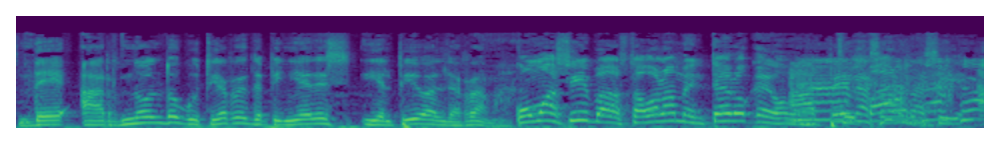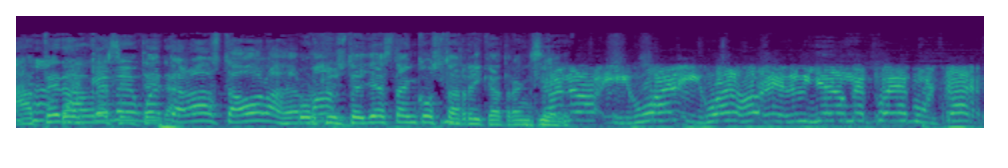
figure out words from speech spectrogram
de Arnoldo Gutiérrez de Piñeres y el Pío Valderrama. ¿Cómo así? Hasta ahora me entero que... Apenas ahora sí, apenas ¿Por ahora qué se me entera. hasta ahora, Germán? Porque usted ya está en Costa Rica, tranquilo. No, no, igual, igual Jorge Luis ya no me puede multar.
